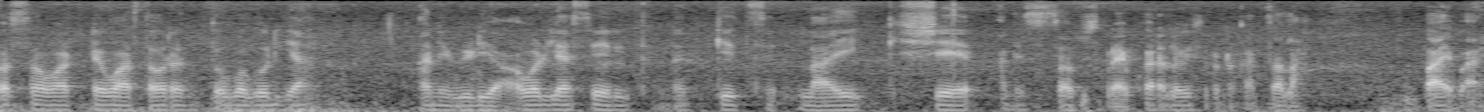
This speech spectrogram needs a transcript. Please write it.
कसं वाटते वातावरण तो बघून घ्या. आणि व्हिडिओ आवडले असेल तर नक्कीच लाईक शेअर आणि सबस्क्राईब करायला विसरू नका. चला बाय बाय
